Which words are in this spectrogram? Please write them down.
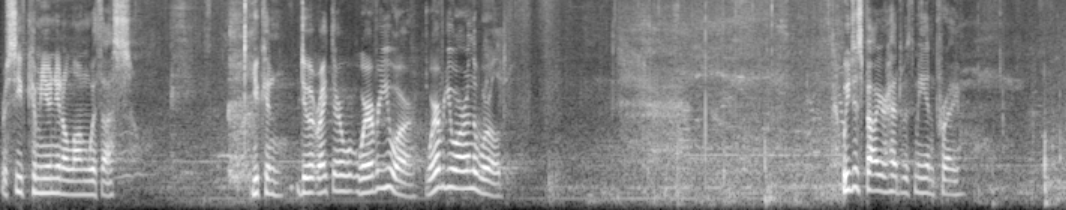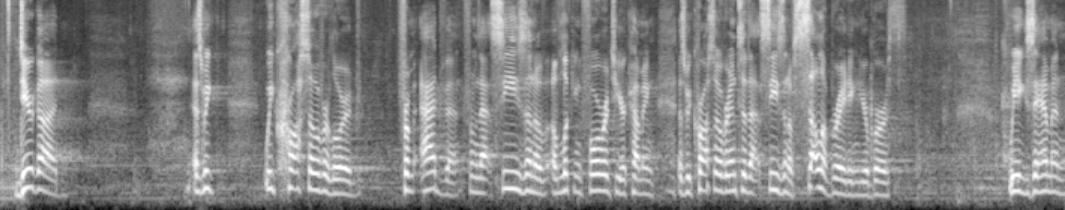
receive communion along with us. You can do it right there, wherever you are, wherever you are in the world. We just bow your head with me and pray. Dear God, as we, we cross over, Lord, from Advent, from that season of, of looking forward to your coming, as we cross over into that season of celebrating your birth, we examine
